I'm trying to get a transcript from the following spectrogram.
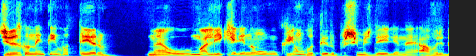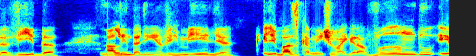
de vez em quando nem tem roteiro. Né? O Malik ele não cria um roteiro para os filmes dele, né? Árvore da Vida, uhum. Além da Linha Vermelha. Ele basicamente vai gravando e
